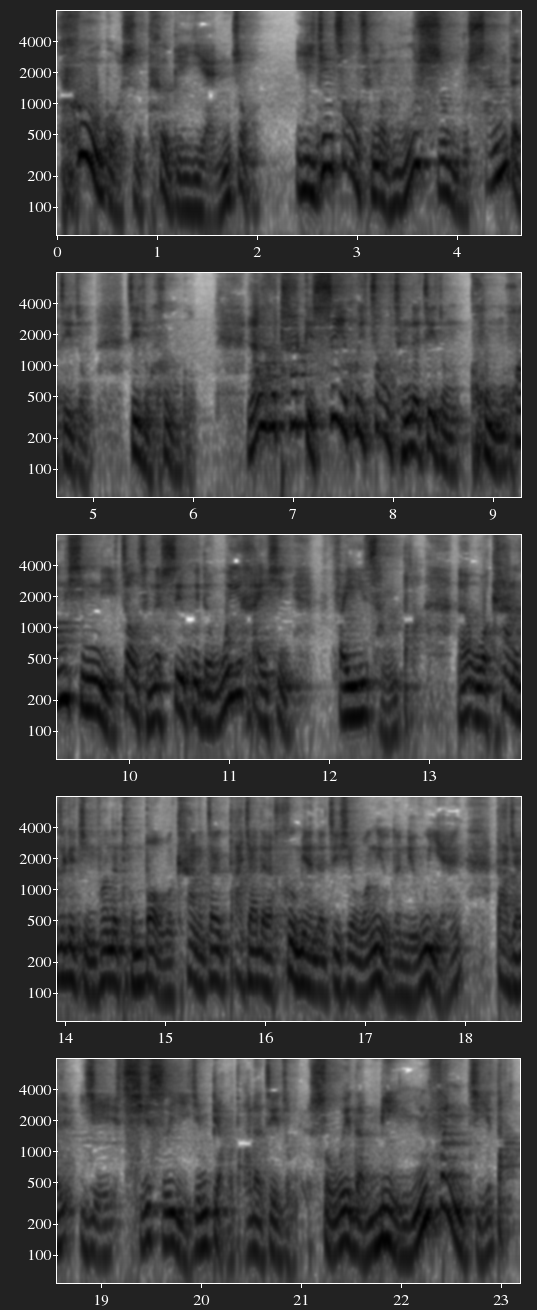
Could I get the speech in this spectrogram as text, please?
后果是特别严重。已经造成了无死无伤的这种这种后果，然后他给社会造成的这种恐慌心理，造成的社会的危害性非常大。呃，我看了这个警方的通报，我看了在大家的后面的这些网友的留言，大家也其实已经表达了这种所谓的民愤极大。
